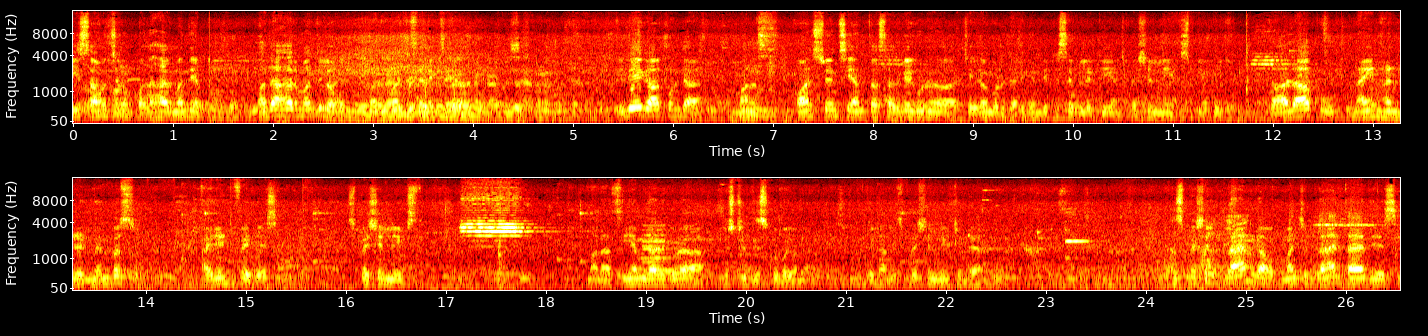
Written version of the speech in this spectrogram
ఈ సంవత్సరం పదహారు మంది పదహారు మందిలో పది మంది సెలెక్ట్ అయ్యారు. ఇదే కాకుండా మన కాన్స్టిట్యున్సీ అంతా సర్వే కూడా చేయడం కూడా జరిగింది. Disability and special needs people దాదాపు నైన్ హండ్రెడ్ మెంబర్స్ ఐడెంటిఫై చేశాం. స్పెషల్ నీడ్స్ మన సీఎం గారికి కూడా దృష్టికి తీసుకుపోయి ఉన్నాం వీళ్ళందరూ స్పెషల్ నీడ్స్ ఉండాలని ఒక స్పెషల్ ప్లాన్గా ఒక మంచి ప్లాన్ తయారు చేసి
